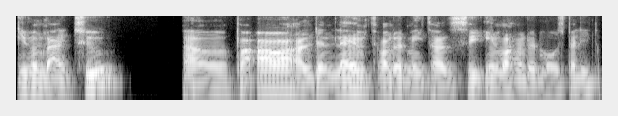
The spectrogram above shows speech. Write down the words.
given by 2 uh, per hour and then length 100 meters, C in 100 moles per liter.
